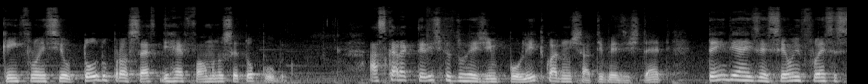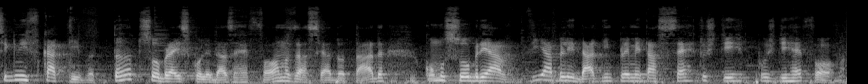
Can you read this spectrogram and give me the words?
que influenciou todo o processo de reforma no setor público. As características do regime político-administrativo existente tendem a exercer uma influência significativa tanto sobre a escolha das reformas a ser adotada, como sobre a viabilidade de implementar certos tipos de reforma.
